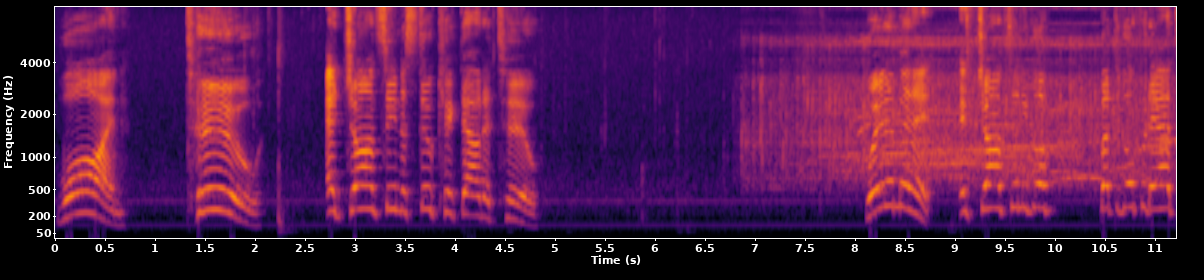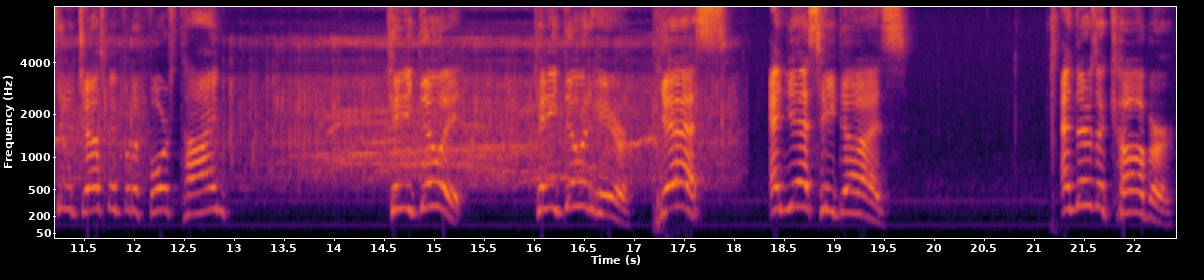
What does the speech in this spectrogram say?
One, two. And John Cena still kicked out at two. Wait a minute. Is Johnson Cena go, about to go for the attitude adjustment for the fourth time? Can he do it? Can he do it here? Yes. And yes, he does. And there's a cover.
